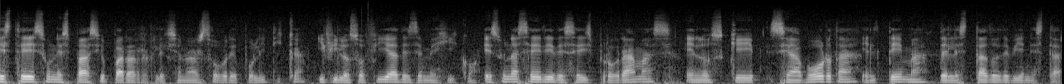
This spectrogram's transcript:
Este es un espacio para reflexionar sobre política y filosofía desde México. Es una serie de seis programas en los que se aborda el tema del estado de bienestar.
